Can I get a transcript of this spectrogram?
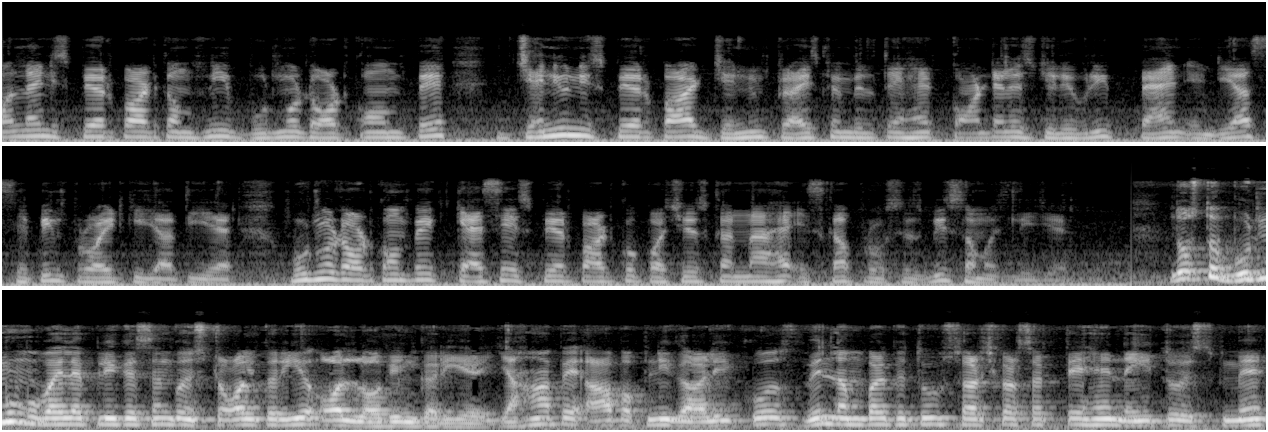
online spare part company Boodmo पे genuine spare part genuine price में मिलते हैं contactless delivery pan India shipping provide की जाती है। बुडमो डॉट कॉम पर कैसे स्पेयर पार्ट को परचेज करना है, इसका प्रोसेस भी समझ लीजिए। दोस्तों बुडमो मोबाइल एप्लीकेशन को इंस्टॉल करिए और लॉगिन करिए। यहाँ पे आप अपनी गाड़ी को विन नंबर के थ्रू सर्च कर सकते हैं, नहीं तो इसमें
